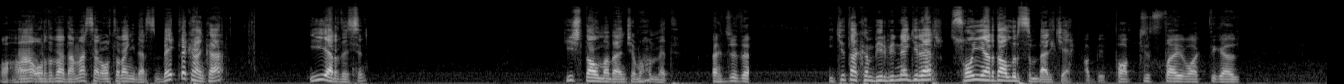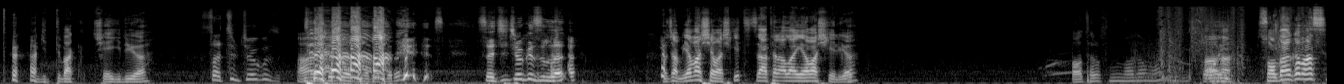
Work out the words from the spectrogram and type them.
Aha. Ha orada da adam var. Sen ortadan gidersin. Bekle kanka. İyi yerdesin. Hiç dalma bence Muhammed. Bence de. İki takım birbirine girer. Son yerde alırsın belki. Abi PUBG style vakti geldi. Gitti bak şey gidiyor. Saçım çok uzun. Saçı çok hızlı lan. Hocam yavaş yavaş git. Zaten alan yavaş geliyor. Sağ tarafında adam var. Aha. Soldan bas.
